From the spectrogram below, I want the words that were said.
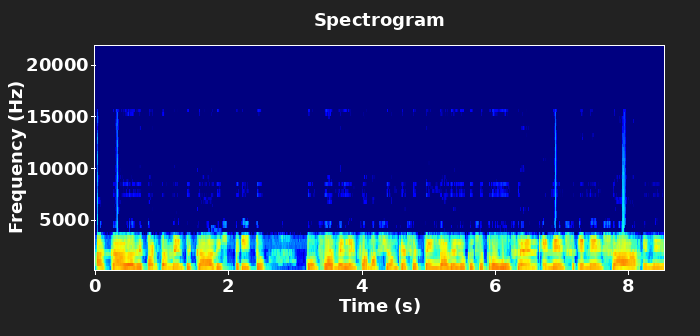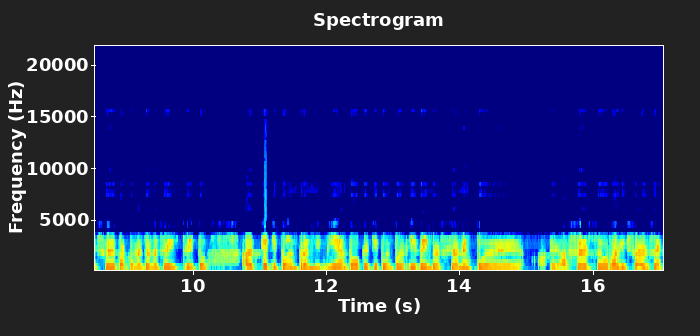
a cada departamento y cada distrito conforme la información que se tenga de lo que se produce en, en, en, esa, en ese departamento, en ese distrito, a qué tipo de emprendimiento o qué tipo de inversiones puede eh, hacerse o realizarse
